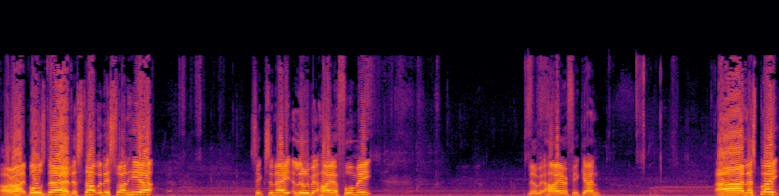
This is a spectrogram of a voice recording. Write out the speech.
All right, ball's there. Let's start with this one here. Six and eight, a little bit higher for me. A little bit higher if you can. And let's play.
